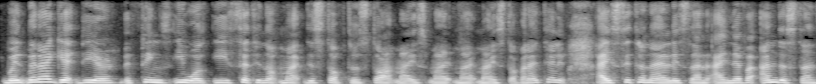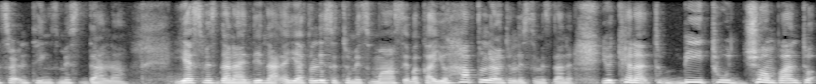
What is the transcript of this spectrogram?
when when I get there, the things he was he's setting up my this stuff to start my my my my stuff, and I tell you, I sit and I listen, and I never understand certain things, Miss Dana. Yes, Miss Dana, I did not. You have to listen to Miss Marcy because you have to learn to listen, Miss Dana. You cannot be too jump and to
